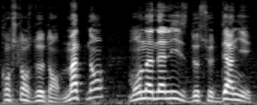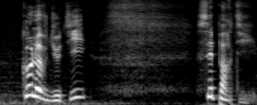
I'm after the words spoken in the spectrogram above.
qu'on se lance dedans maintenant, mon analyse de ce dernier Call of Duty, c'est parti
